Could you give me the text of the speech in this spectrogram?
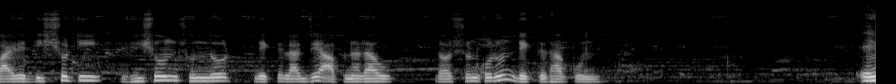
বাইরের দৃশ্যটি ভীষণ সুন্দর দেখতে লাগছে। আপনারাও দর্শন করুন, দেখতে থাকুন। এই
